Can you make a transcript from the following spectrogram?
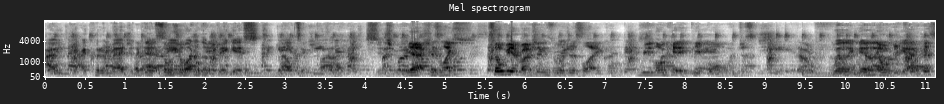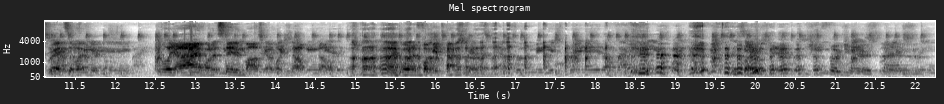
I, I could imagine Like their that being one of the biggest melting pot situations. Yeah, because like Soviet Russians were just like relocating people just willy nilly. no yeah, request right. whatsoever. They're like, I want to stay in Moscow. I'm like, no, no. I'm going to fucking Tashkent. It's like, okay.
